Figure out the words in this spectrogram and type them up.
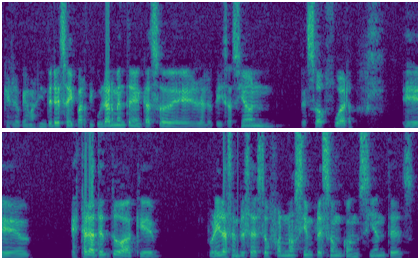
qué es lo que más le interesa y particularmente en el caso de la localización de software, eh, estar atento a que por ahí las empresas de software no siempre son conscientes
